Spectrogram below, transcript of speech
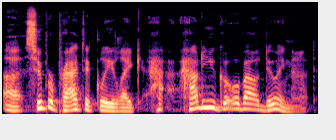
Uh, super practically, like h- how do you go about doing that?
